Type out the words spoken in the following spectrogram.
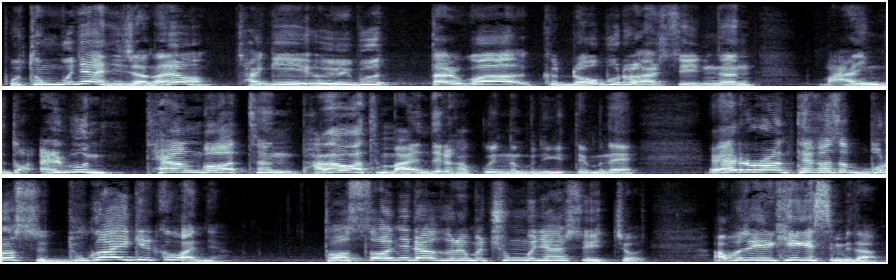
보통 분이 아니잖아요. 자기 의붓 딸과 그 love를 할 수 있는 마인드 넓은 태양과 같은 바다와 같은 마인드를 갖고 있는 분이기 때문에 에럴한테 가서 물었어요. 누가 이길 것 같냐? 더 써니라 그러면 충분히 할 수 있죠. 아버지가 이렇게 얘기했습니다.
